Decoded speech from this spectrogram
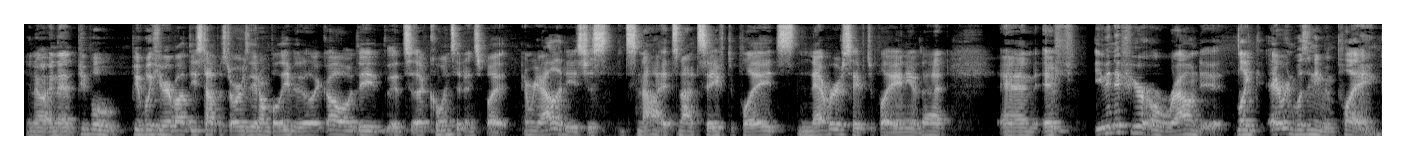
You know, and then people people hear about these type of stories, they don't believe it. They're like, oh, they, it's a coincidence, but in reality, it's just it's not. It's not safe to play. It's never safe to play any of that. And if even if you're around it, like Aaron wasn't even playing,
